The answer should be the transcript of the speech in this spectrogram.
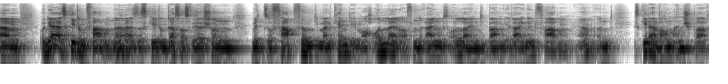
Ähm, und ja, es geht um Farben. Ne? Also es geht um das, was wir schon mit so Farbfirmen, die man kennt, eben auch online, auf ein reines Online, die haben ihre eigenen Farben. Ja? Und es geht einfach um Ansprache.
